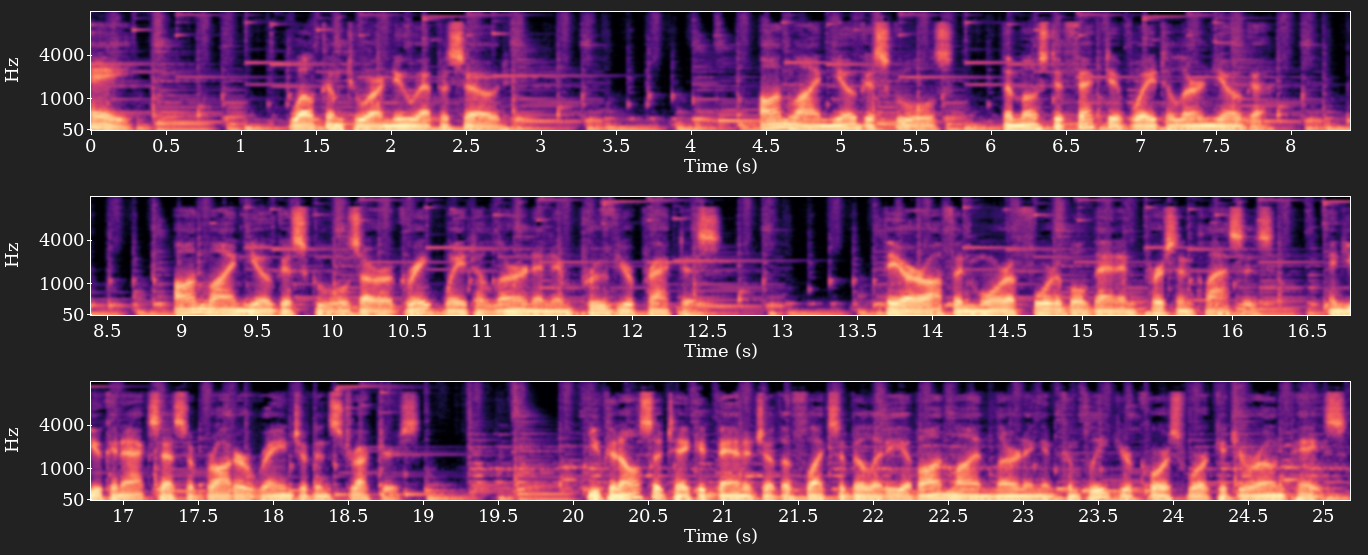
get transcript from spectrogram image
Hey! Welcome to our new episode. Online Yoga Schools, the most effective way to learn yoga. Online yoga schools are a great way to learn and improve your practice. They are often more affordable than in person classes, and you can access a broader range of instructors. You can also take advantage of the flexibility of online learning and complete your coursework at your own pace.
